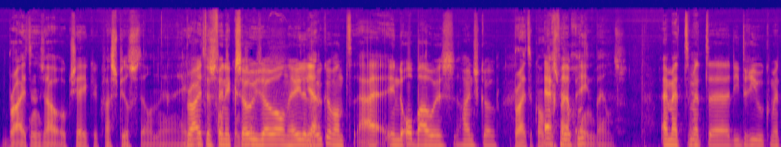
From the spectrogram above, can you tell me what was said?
Brighton zou ook zeker qua speelstijl een eh, hele Brighton vind ik sowieso al een hele Ja. leuke. Want eh, in de opbouw is Hansko. Brighton kwam echt heel op goed. één bij ons. En met, Ja. met eh, die driehoek met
